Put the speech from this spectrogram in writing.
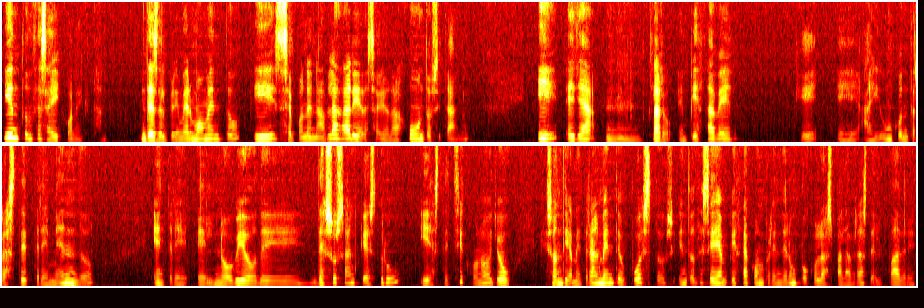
Y entonces ahí conectan desde el primer momento y se ponen a hablar y a desayunar juntos y tal. ¿no? Y ella, mm, claro, empieza a ver que eh, hay un contraste tremendo entre el novio de, de, Susan, que es Drew, y este chico, ¿no? Joe, que son diametralmente opuestos. Y entonces ella empieza a comprender un poco las palabras del padre,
